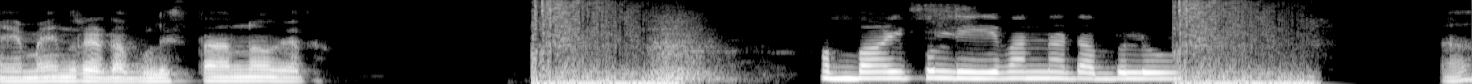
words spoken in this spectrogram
ఏమైందిరా? డబ్బులు ఇస్తా అన్నావు కదా. అబ్బా ఇప్పుడు లేవన్న డబ్బులు. ఆ?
